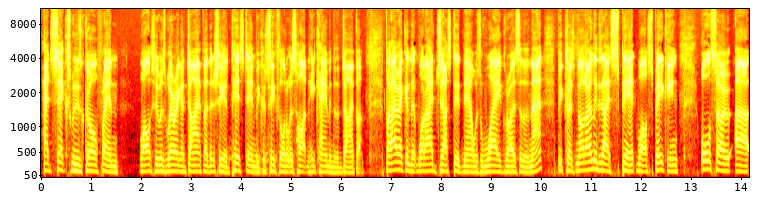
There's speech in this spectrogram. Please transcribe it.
had sex with his girlfriend while she was wearing a diaper that she had pissed in because she thought it was hot and he came into the diaper. But I reckon that what I just did now was way grosser than that because not only did I spit while speaking, also uh,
